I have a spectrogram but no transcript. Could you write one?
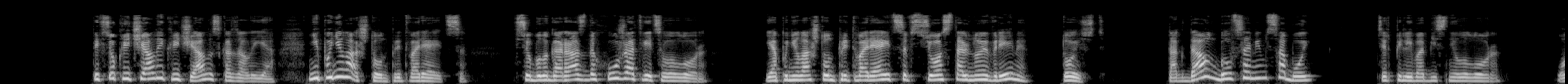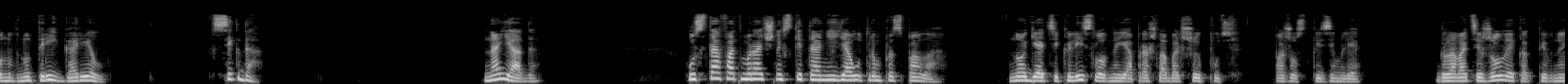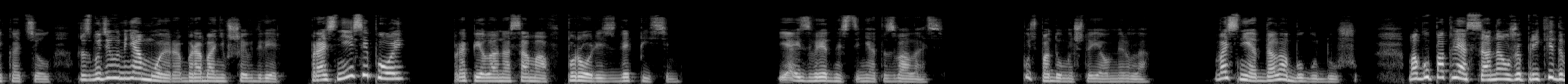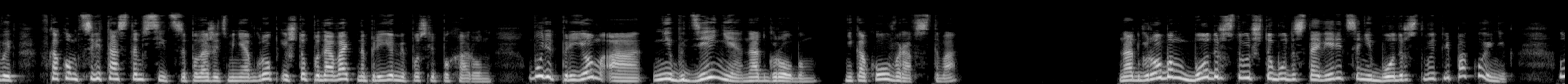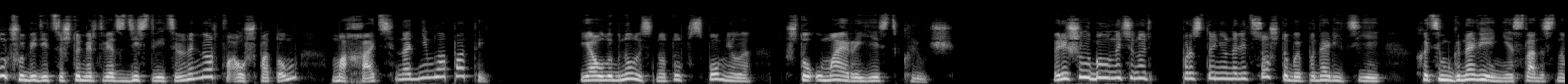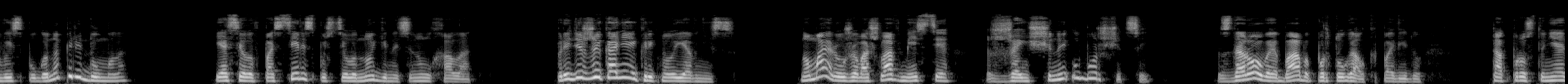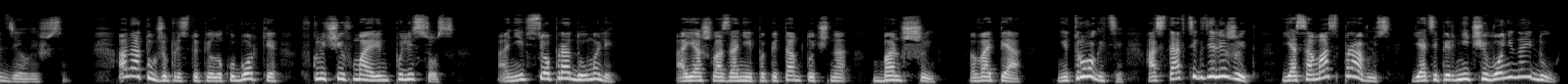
Ты все кричала и кричала, — сказала я. Не поняла, что он притворяется. Все было гораздо хуже, — ответила Лора. Я поняла, что он притворяется все остальное время. То есть, тогда он был самим собой, — терпеливо объяснила Лора. Он внутри горел. Всегда. Наяда. Устав от мрачных скитаний, я утром проспала. Ноги отекли, словно я прошла большой путь по жесткой земле. Голова тяжелая, как пивной котел. Разбудила меня Мойра, барабанившая в дверь. «Проснись и пой!» — пропела она сама в прорезь для писем. Я из вредности не отозвалась. Пусть подумает, что я умерла. Во сне отдала Богу душу. Могу поклясться, она уже прикидывает, в каком цветастом ситце положить меня в гроб и что подавать на приеме после похорон. Будет прием, а не бдение над гробом, никакого воровства. Над гробом бодрствуют, чтобы удостовериться, не бодрствует ли покойник. Лучше убедиться, что мертвец действительно мертв, а уж потом махать над ним лопатой. Я улыбнулась, но тут вспомнила, что у Майры есть ключ. Решила было натянуть простыню на лицо, чтобы подарить ей хоть мгновение сладостного испуга, но передумала. Я села в постели, спустила ноги и натянула халат. «Придержи коней!» — крикнула я вниз. Но Майра уже вошла вместе с женщиной-уборщицей. Здоровая баба, португалка по виду. Так просто не отделаешься. Она тут же приступила к уборке, включив Майрин пылесос. Они все продумали. А я шла за ней по пятам точно банши, вопя. «Не трогайте! Оставьте, где лежит! Я сама справлюсь! Я теперь ничего не найду!»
